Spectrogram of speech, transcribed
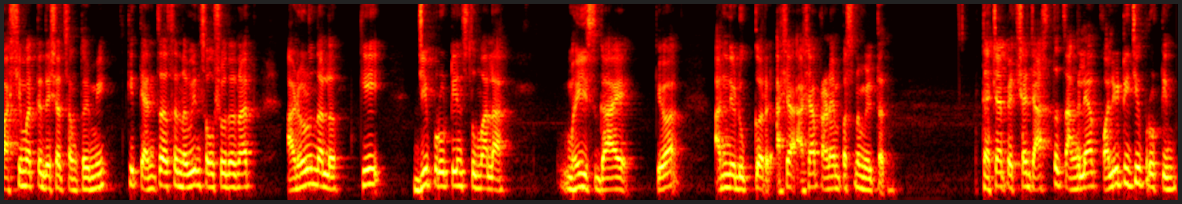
पाश्चिमात्य देशात सांगतोय मी की त्यांचं असं नवीन संशोधनात आढळून आलं की जी प्रोटीन्स तुम्हाला म्हैस गाय किंवा अन्य डुक्कर अशा अशा प्राण्यांपासून मिळतात त्याच्यापेक्षा जास्त चांगल्या क्वालिटीची प्रोटीन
